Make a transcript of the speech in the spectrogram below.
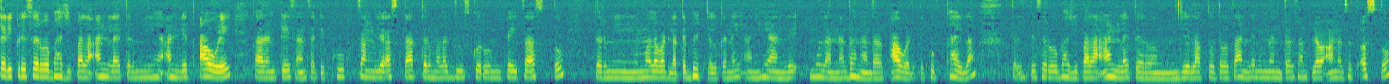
तर इकडे सर्व भाजीपाला आणलाय तर मी हे आणलेत आवळे कारण केसांसाठी खूप चांगले असतात तर मला ज्यूस करून प्यायचा असतो. तर मी मला वाटलं आता भेटेल का नाही. आणि हे आणले मुलांना धनाडाळ आवडते खूप खायला. तर इथे सर्व भाजीपाला आणलाय. तर जे लागतो तोच आणले. मग नंतर संपल्यावर आणतच असतो.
